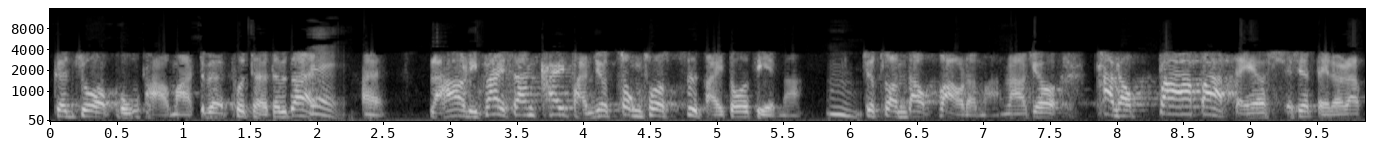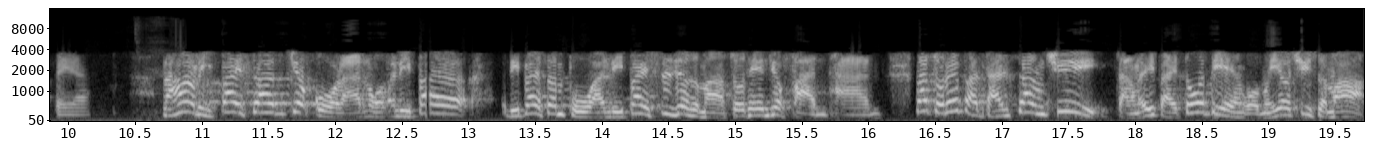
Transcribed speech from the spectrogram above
跟做普跑嘛，对不对？Put 对不对？对。哎，然后礼拜三开盘就重挫四百多点嘛，嗯，就赚到爆了嘛，然后就看到八八得啊，谢谢得了那得啊。然后礼拜三就果然，我礼拜二、礼拜三补完，礼拜四就什么？昨天就反弹。那昨天反弹上去，涨了一百多点，我们又去什么？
